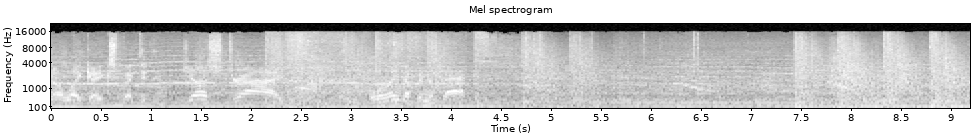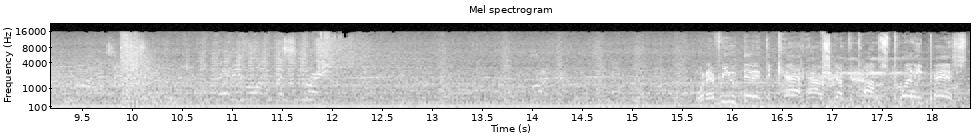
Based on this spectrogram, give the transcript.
Turn out like I expected. Just drive. Or we'll end up in the back. Whatever you did at the cat house got the cops plenty pissed.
